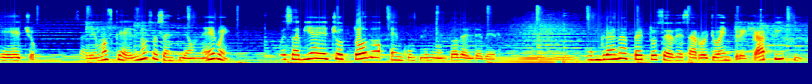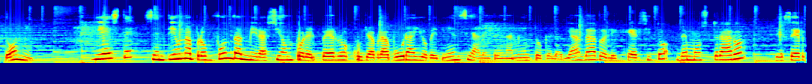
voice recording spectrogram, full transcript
De hecho, sabemos que él no se sentía un héroe, pues había hecho todo en cumplimiento del deber. Un gran afecto se desarrolló entre Capi y Tommy, y este sentía una profunda admiración por el perro cuya bravura y obediencia al entrenamiento que le había dado el ejército demostraron de ser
